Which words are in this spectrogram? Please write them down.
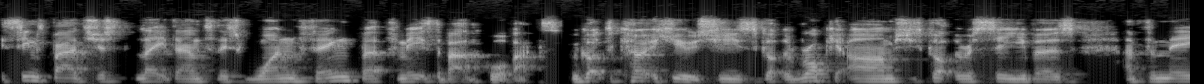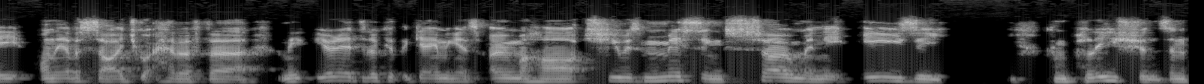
it seems bad to just lay it down to this one thing, but for me, it's the battle of the quarterbacks. We've got Dakota Hughes. She's got the rocket arm. She's got the receivers. And for me, on the other side, you've got Heather Furr. I mean, you only had to look at the game against Omaha. She was missing so many easy completions. And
